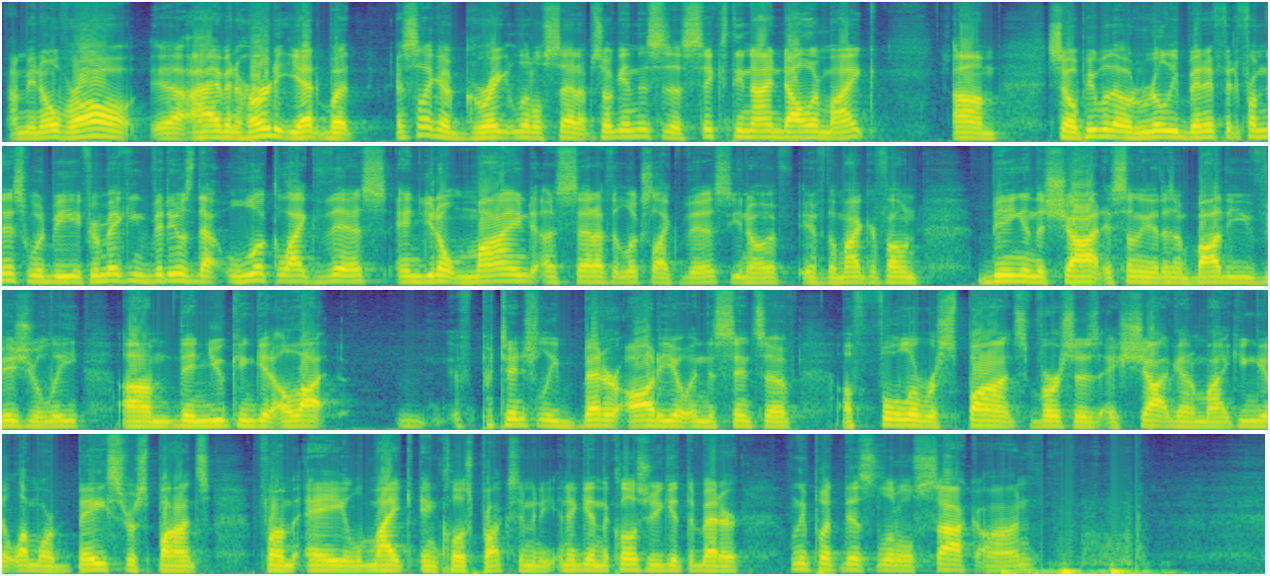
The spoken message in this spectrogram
I mean, overall, I haven't heard it yet, but it's like a great little setup. So again, this is a $69 mic. Um, so people that would really benefit from this would be if you're making videos that look like this and you don't mind a setup that looks like this, you know, if, if the microphone being in the shot is something that doesn't bother you visually, um, then you can get a lot potentially better audio in the sense of a fuller response versus a shotgun mic. You can get a lot more bass response from a mic in close proximity. And again, the closer you get, the better. Let me put this little sock on.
